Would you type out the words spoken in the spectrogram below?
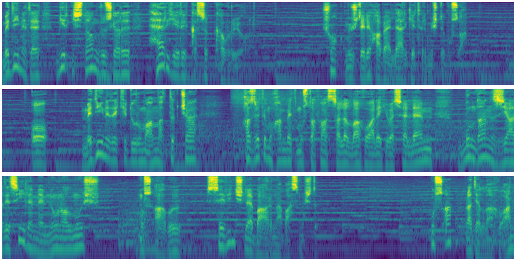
Medine'de bir İslam rüzgarı her yeri kasıp kavuruyordu. Çok müjdeli haberler getirmişti Musa. O, Medine'deki durumu anlattıkça, Hz. Muhammed Mustafa sallallahu aleyhi ve sellem bundan ziyadesiyle memnun olmuş, Mus'ab'ı sevinçle bağrına basmıştı. Mus'ab radıyallahu anh,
